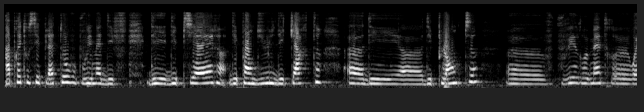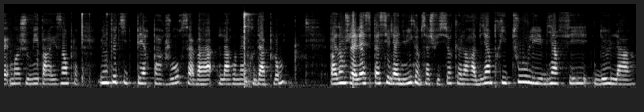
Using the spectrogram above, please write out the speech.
Après tous ces plateaux, vous pouvez mettre des, pierres, des pendules, des cartes, euh, euh, des, plantes. Euh, vous pouvez remettre, ouais, moi je mets par exemple une petite pierre par jour, ça va la remettre d'aplomb. Par exemple, je la laisse passer la nuit, comme ça je suis sûre qu'elle aura bien pris tous les bienfaits de la,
